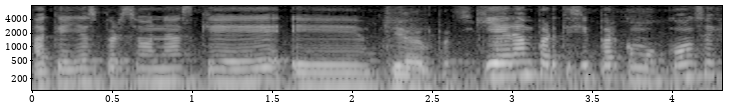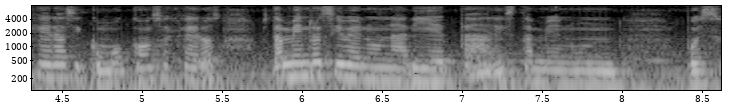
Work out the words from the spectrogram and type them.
aquellas personas que eh, quieran, participar. como consejeras y como consejeros, pues también reciben una dieta, es también un pues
